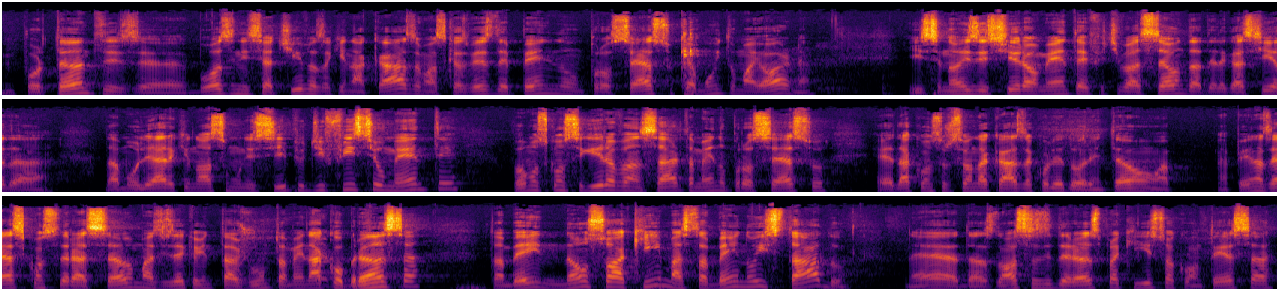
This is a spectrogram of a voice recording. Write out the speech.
importantes, é, boas iniciativas aqui na casa, mas que às vezes dependem de um processo que é muito maior. Né? E se não existir realmente a efetivação da delegacia da, da mulher aqui no nosso município, dificilmente vamos conseguir avançar também no processo é, da construção da casa acolhedora. Então, apenas essa consideração, mas dizer que a gente está junto também na cobrança, também não só aqui, mas também no Estado, né, das nossas lideranças, para que isso aconteça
